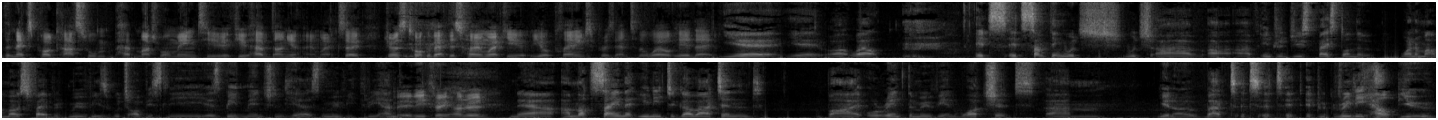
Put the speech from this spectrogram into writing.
the next podcast will have much more meaning to you if you have done your homework. So, do you want to talk about this homework you, you're planning to present to the world here, Dave? Yeah, yeah. Well, it's it's something which which I've I've introduced based on the one of my most favorite movies, which obviously has been mentioned here, is the movie Three Hundred. Movie 300. Now, I'm not saying that you need to go out and buy or rent the movie and watch it, um, you know, but it's, it, it, it would really help you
